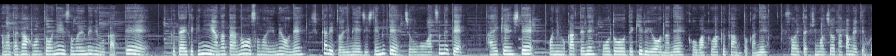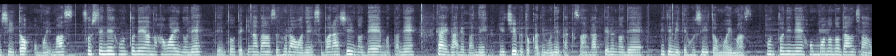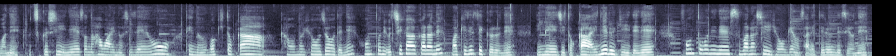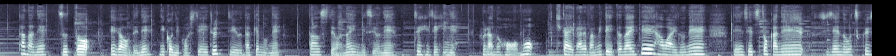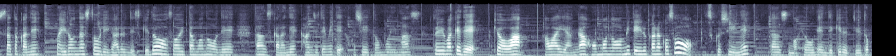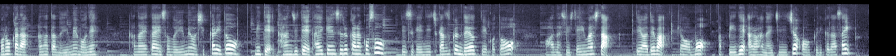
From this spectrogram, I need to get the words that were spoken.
あなたが本当にその夢に向かって具体的にあなたのその夢をねしっかりとイメージしてみて情報を集めて体験してここに向かってね行動できるようなねこうワクワク感とかねそういった気持ちを高めてほしいと思います。そしてねほんとねあのハワイのね伝統的なダンスフラはね素晴らしいのでまたね機会があればね YouTube とかでもねたくさん上がってるので見てみてほしいと思います。本当にね本物のダンサーはね美しいねそのハワイの自然を手の動きとか顔の表情でね本当に内側からね湧き出てくるねイメージとかエネルギーでね本当にね素晴らしい表現をされてるんですよねただねずっと笑顔でねニコニコしているっていうだけのねダンスではないんですよねぜひぜひねフラの方も機会があれば見ていただいてハワイのね伝説とかね自然の美しさとかね、まあ、いろんなストーリーがあるんですけどそういったものをねダンスからね感じてみてほしいと思います。というわけで今日はハワイアンが本物を見ているからこそ美しいねダンスも表現できるっていうところからあなたの夢もね叶えたいその夢をしっかりと見て感じて体験するからこそ実現に近づくんだよっていうことをお話ししていました。ではでは今日もハッピーでアロハな一日をお送りください。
